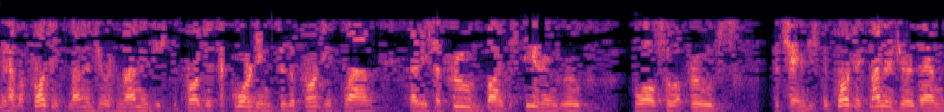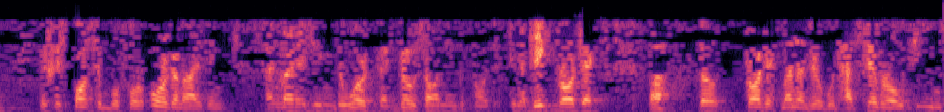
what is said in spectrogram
we have a project manager who manages the project according to the project plan that is approved by the steering group who also approves the changes. The project manager then is responsible for organizing and managing the work that goes on in the project. In a big project, uh, the project manager would have several teams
